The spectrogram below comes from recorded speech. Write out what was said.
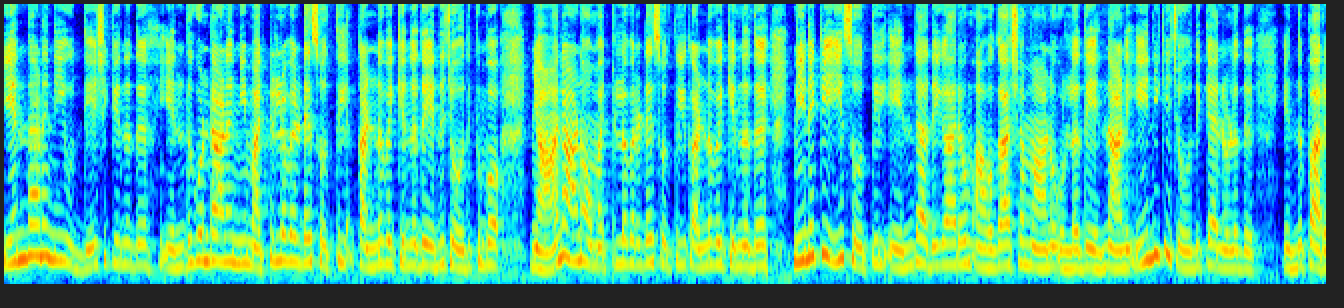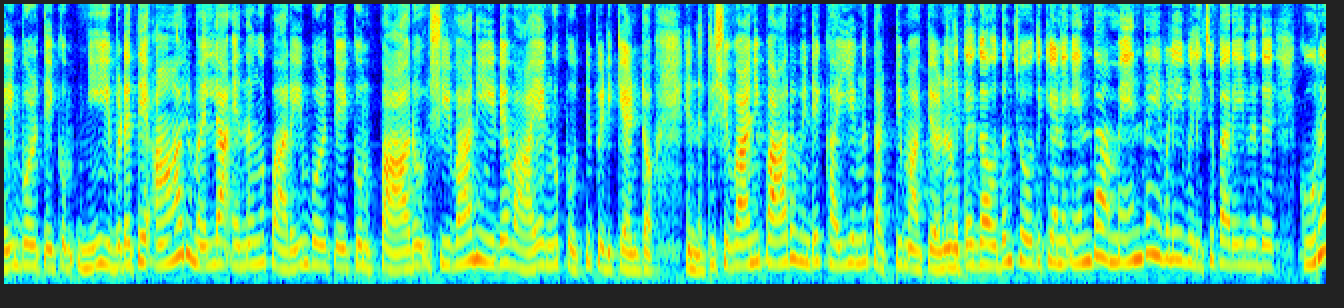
എന്താണ് നീ ഉദ്ദേശിക്കുന്നത്? എന്തുകൊണ്ടാണ് നീ മറ്റുള്ളവരുടെ സ്വത്തിൽ കണ്ണുവെക്കുന്നത് എന്ന് ചോദിക്കുമ്പോൾ ഞാനാണോ മറ്റുള്ളവരുടെ സ്വത്തിൽ കണ്ണുവെക്കുന്നത് നിനക്ക് ഈ സ്വത്തിൽ എന്ത് അധികാരവും അവകാശമാണ് ഉള്ളത് എന്നാണ് എനിക്ക് ചോദിക്കാനുള്ളത്. എന്ന് പറയുമ്പോഴത്തേക്കും നീ ഇവിടത്തെ ആരുമല്ല? എന്നങ്ങ് പറയുമ്പോഴത്തേക്കും പാറു ശിവാനിയുടെ വായ അങ്ങ് പൊത്തിപ്പിടിക്കാൻ കേട്ടോ എന്നിട്ട് ശിവാനി പാറുവിന്റെ കൈ അങ്ങ് തട്ടി മാറ്റുകയാണ് എന്നിട്ട് ഗൗതം ചോദിക്കുകയാണ് എന്താ അമ്മ എന്താ ഇവൾ ഈ വിളിച്ചു പറയുന്നത്? കുറെ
